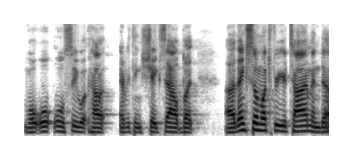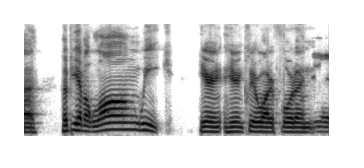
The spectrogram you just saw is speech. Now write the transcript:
we'll we'll, we'll see what how everything shakes out. But uh, thanks so much for your time, and uh, hope you have a long week here here in Clearwater, Florida. And yeah,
